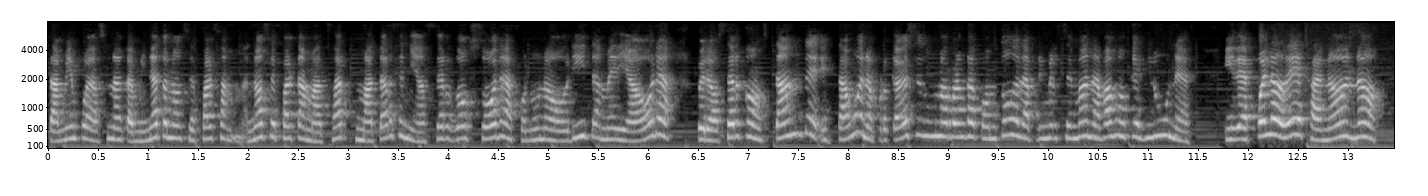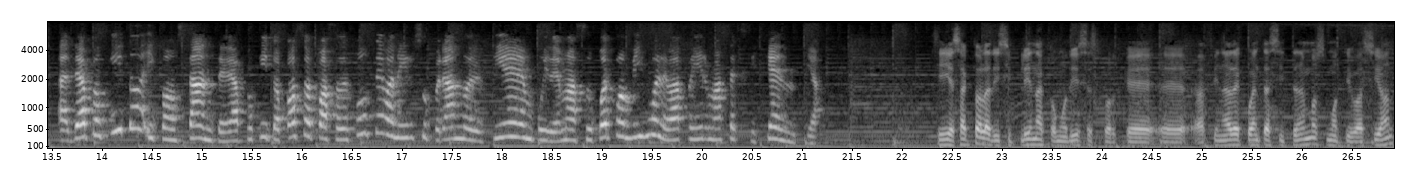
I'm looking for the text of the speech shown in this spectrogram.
también pueden hacer una caminata, no hace falta, no hace falta matarse ni hacer dos horas con una horita, media hora, pero ser constante está bueno, porque a veces uno arranca con todo la primera semana, vamos que es lunes, y después lo deja, ¿no? No, de a poquito y constante, de a poquito, paso a paso. Después ustedes van a ir superando el tiempo y demás. Su cuerpo mismo le va a pedir más exigencia. Sí, exacto, la disciplina, como dices, porque eh, al final de cuentas, si tenemos motivación,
